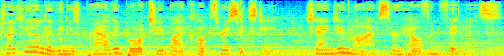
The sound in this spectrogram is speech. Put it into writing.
Tokyo Living is proudly brought to you by Club 360, changing lives through health and fitness.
